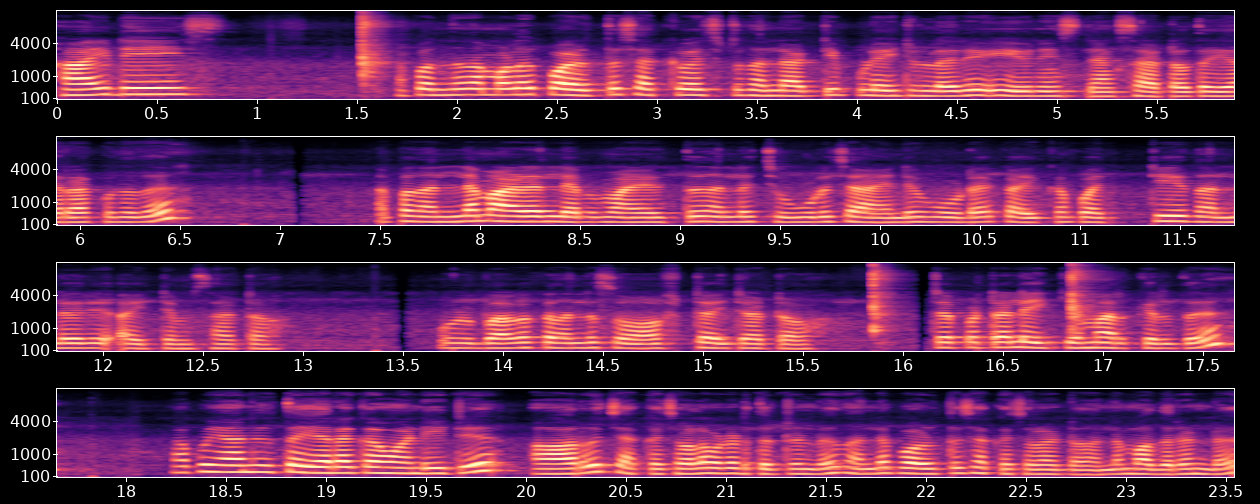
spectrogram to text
ഹായ് ഡേയ്സ് അപ്പോൾ ഇന്ന് നമ്മൾ പഴുത്ത ചക്ക വെച്ചിട്ട് നല്ല അടിപൊളിയായിട്ടുള്ളൊരു ഈവനിങ് സ്നാക്സ് ആട്ടോ തയ്യാറാക്കുന്നത്. അപ്പോൾ നല്ല മഴയല്ലേ അപ്പോൾ മഴയത്ത് നല്ല ചൂട് ചായന്റെ കൂടെ കഴിക്കാൻ പറ്റിയ നല്ലൊരു ഐറ്റംസ് ആട്ടോ. ഉൾഭാഗമൊക്കെ നല്ല സോഫ്റ്റ് ആയിട്ടാട്ടോ. ഇഷ്ടപ്പെട്ടാൽ ലയിക്കാൻ മറക്കരുത്. അപ്പോൾ ഞാനിത് തയ്യാറാക്കാൻ വേണ്ടിയിട്ട് ആറ് ചക്കച്ചോളം ഇവിടെ എടുത്തിട്ടുണ്ട്. നല്ല പഴുത്ത ചക്കച്ചോളം കേട്ടോ നല്ല മധുരമുണ്ട്.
